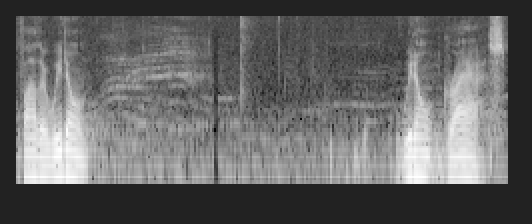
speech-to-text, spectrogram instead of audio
Father, we don't, we don't grasp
